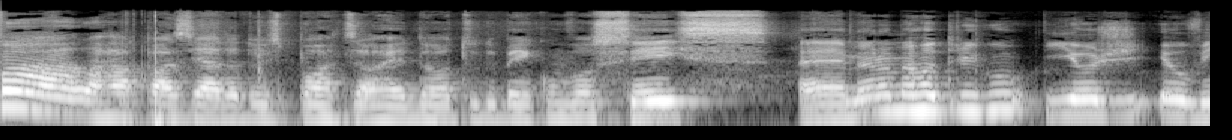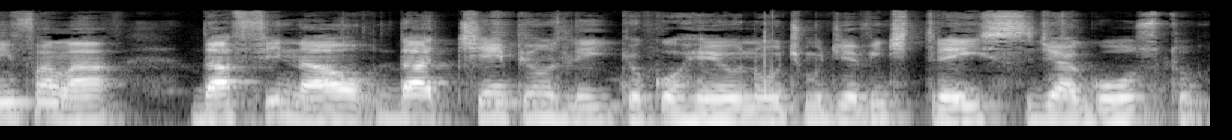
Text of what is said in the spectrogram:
Fala rapaziada do Esportes ao Redor, tudo bem com vocês? É, meu nome é Rodrigo e hoje eu vim falar da final da Champions League que ocorreu no último dia 23 de agosto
